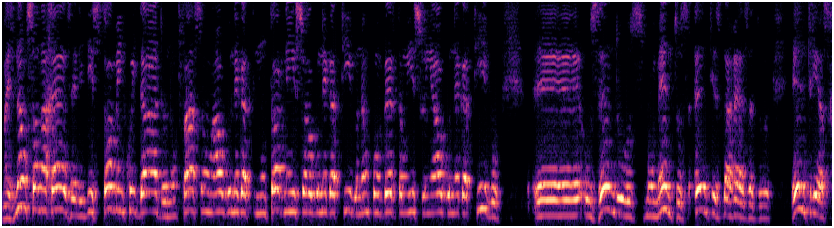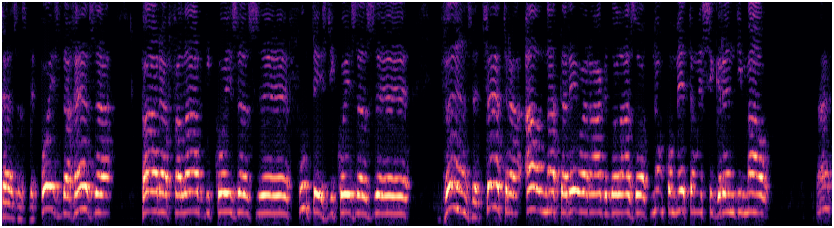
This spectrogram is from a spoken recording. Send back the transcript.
mas não só na reza, ele diz: tomem cuidado, não façam algo negativo, não tornem isso algo negativo, não convertam isso em algo negativo, eh, usando os momentos antes da reza, do, entre as rezas, depois da reza para falar de coisas eh, fúteis, de coisas eh, vãs, etc. Al natareu aragdolazot, não cometam esse grande mal. Né?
